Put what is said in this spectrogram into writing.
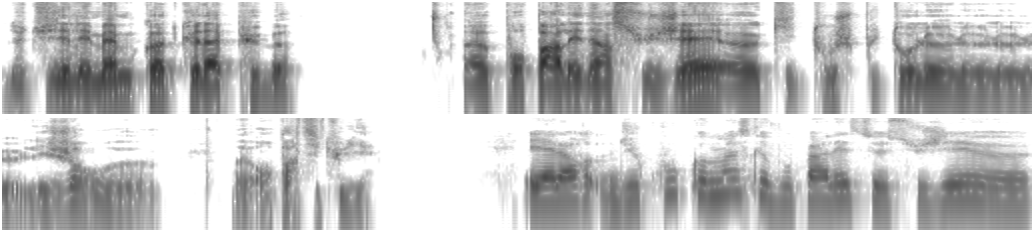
d'utiliser les mêmes codes que la pub euh, pour parler d'un sujet euh, qui touche plutôt le, le, les gens euh, en particulier. Et alors, du coup, comment est-ce que vous parlez de ce sujet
